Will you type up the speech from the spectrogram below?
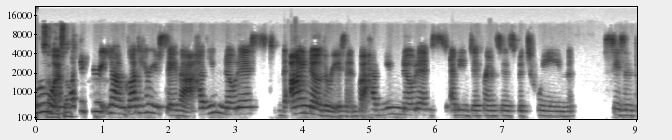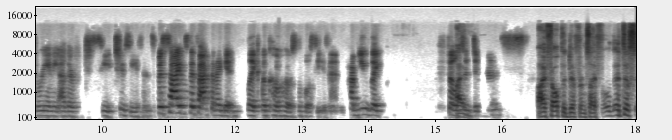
Ooh, I'm sense? glad to hear. Yeah, I'm glad to hear you say that. Have you noticed? I know the reason, but have you noticed any differences between season three and the other two seasons? Besides the fact that I get like a co-host the whole season, have you like felt I- a difference? I felt the difference. I felt it just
